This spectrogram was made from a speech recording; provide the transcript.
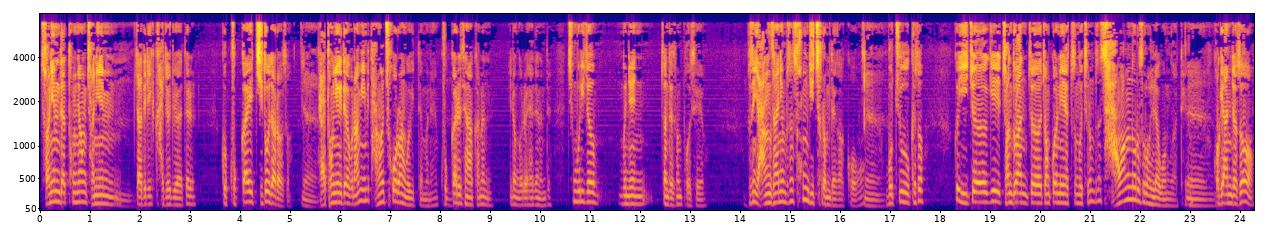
전임 대통령 전임자들이 가져줘야 될 그 국가의 지도자로서 예. 대통령이 되고 나면 이미 당을 초월하는 거기 때문에 국가를 생각하는 이런 거를 해야 되는데 우리 저 문재인 전 대통령 보세요. 무슨 양산이 무슨 성지처럼 돼갖고 예. 뭐쭉 해서 그 이적이 전두환 저 정권이 했던 것처럼 무슨 상황 노릇으로 하려고 하는 것 같아요. 예. 거기 앉아서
